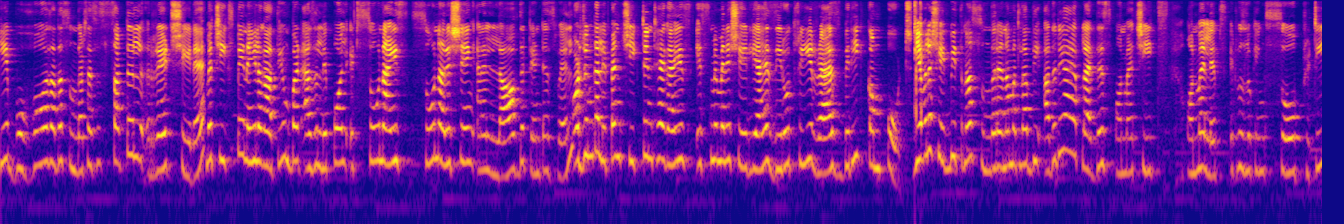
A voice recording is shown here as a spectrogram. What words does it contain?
ये बहुत ज़्यादा सुंदर सा, ऐसा सटल रेड शेड है। मैं चीक्स पे नहीं लगाती हूँ but as a lip oil it's so nice so nourishing and I love the tint as well और जो इनका लिप एंड चीक टेंट है गाइज़ इसमें मैंने शेड लिया है ज़ीरो थ्री रेसबेरी कंपोर्ट ये वाला शेड भी इतना सुंदर है ना मतलब the other day I apply this on my cheeks on my lips. It was looking so pretty.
